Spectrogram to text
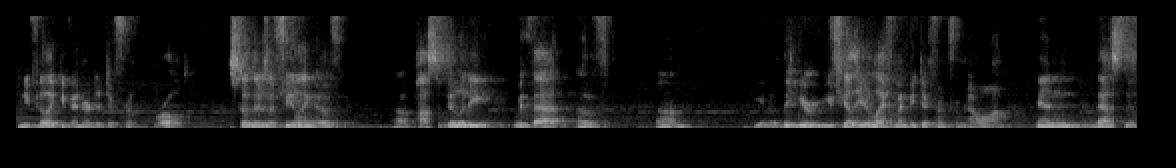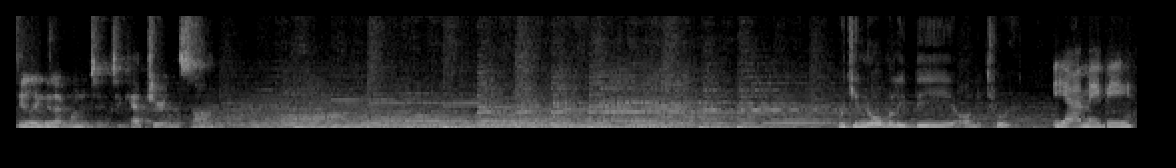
and you feel like you've entered a different world. So there's a feeling of uh, possibility with that of um, you know that you you feel that your life might be different from now on, and that's the feeling that I wanted to, to capture in the song. Would you normally be on a tour? Yeah, maybe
